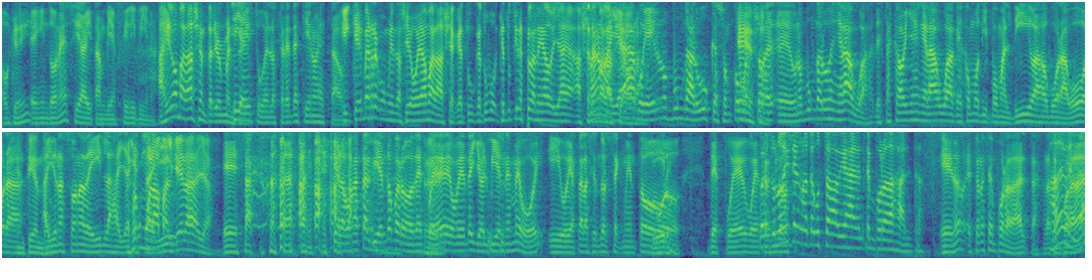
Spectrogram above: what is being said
Ok. en Indonesia y también Filipinas. ¿Has ido a Malasia anteriormente? Sí, ahí estuve, en los tres destinos he estado. ¿Y qué me recomiendas si yo voy a Malasia? ¿Qué tú, qué tú, qué tú tienes planeado ya hacer Bueno, en Malasia allá ahora? voy a ir a unos bungalús que son como ¿Qué es estos, eh, unos bungalús en el agua, de estas cabañas en el agua que es como tipo Maldivas o Bora Bora. Entiendo. Hay una zona de islas allá Eso que como está la palguera allá. Exacto. que lo van a estar viendo, pero después, Eh. obviamente, yo el viernes me voy y voy a estar haciendo el segmento. Duro. Después voy a Pero estar tú no haciendo dijiste que no te gustaba viajar en temporadas altas. eh, no, esto no es temporada alta. La Ah, ¿de temporada verdad?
